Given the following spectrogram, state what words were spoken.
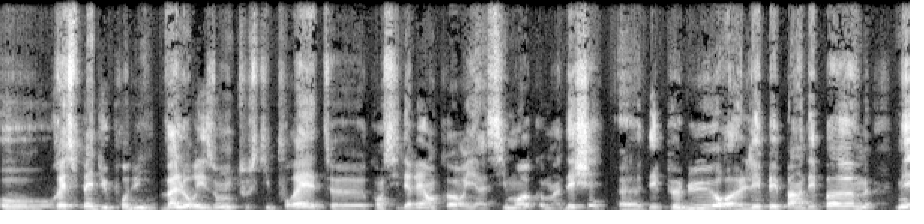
au respect du produit. Valorisons tout ce qui pourrait être euh, considéré encore il y a six mois comme un déchet, euh, des pelures, euh, les pépins des pommes. Mais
